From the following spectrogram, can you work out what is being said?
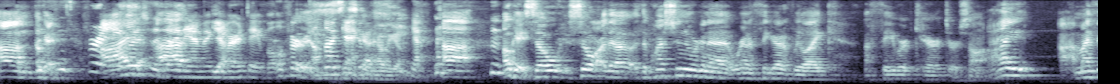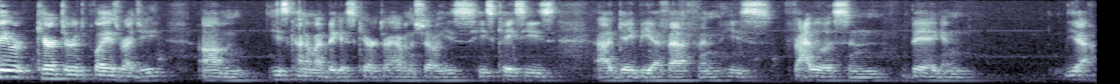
Um, okay. This is pretty I, much the uh, dynamic yeah. of our table. For real. This Okay. is kind of how we go. Yeah. Uh, okay, so so are the the question we're gonna we're gonna figure out if we like a favorite character or song. I uh, my favorite character to play is Reggie. Um, he's kind of my biggest character I have in the show. He's he's Casey's uh, gay BFF, and he's fabulous and big and yeah,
